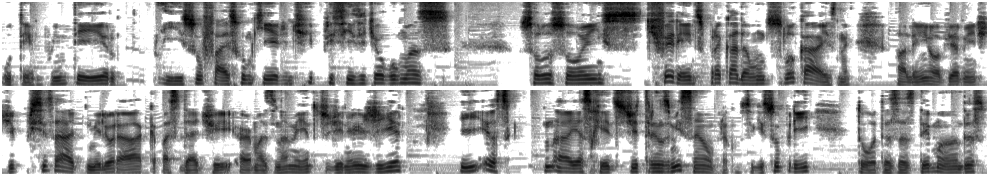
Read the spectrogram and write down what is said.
o tempo inteiro. E isso faz com que a gente precise de algumas soluções diferentes para cada um dos locais, né? Além, obviamente, de precisar melhorar a capacidade de armazenamento de energia e as, as redes de transmissão para conseguir suprir todas as demandas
